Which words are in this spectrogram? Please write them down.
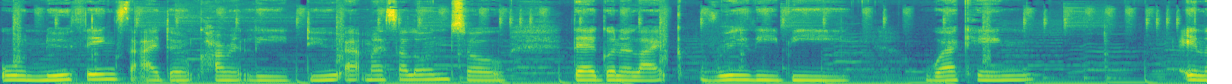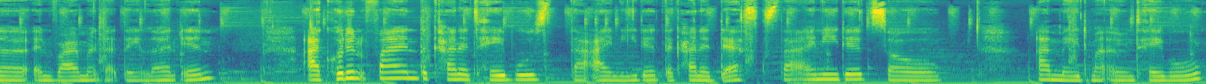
all new things that I don't currently do at my salon. So they're going to like really be working in an environment that they learn in. I couldn't find the kind of tables that I needed, the kind of desks that I needed, so I made my own table.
